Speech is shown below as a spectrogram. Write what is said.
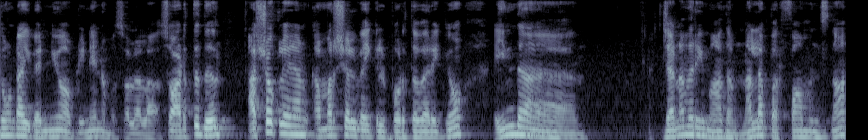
ஹியூண்டாய் வென்யூ அப்படின்னே நம்ம சொல்லலாம். ஸோ அடுத்தது அசோக் லேலாண்ட் கமர்ஷியல் வெஹிக்கிள் பொறுத்த வரைக்கும் இந்த ஜனவரி மாதம் நல்ல பர்ஃபார்மன்ஸ் தான்.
